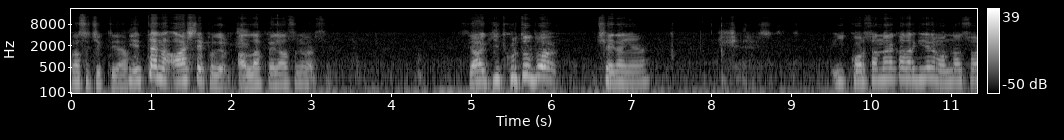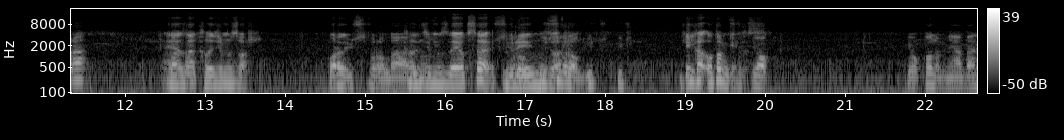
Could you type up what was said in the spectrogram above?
Nasıl çıktı ya? 7 tane ağaçta yapılıyor. Allah belasını versin. Ya git kurtul bu şeyden ya. Şerefsiz. İlk korsanlara kadar gidelim ondan sonra En azından kılıcımız var. Bu arada 3-0 oldu abi. Kılıcımız da yoksa 3-0 yüreğimiz oldu. 3-0 var. oldu. 3 3 Geka, o da mı Gekas? Yok. Yok oğlum ya ben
